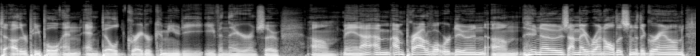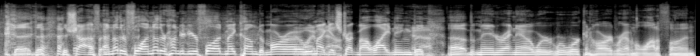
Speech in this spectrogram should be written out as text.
to other people, and and build greater community even there. And so, um, man, I, I'm I'm proud of what we're doing. Um, who knows? I may run all this into the ground. The the the shot another flood, another hundred year flood may come tomorrow. we might get out. struck by lightning, but Yeah. uh, but man, right now we're we're working hard. We're having a lot of fun,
